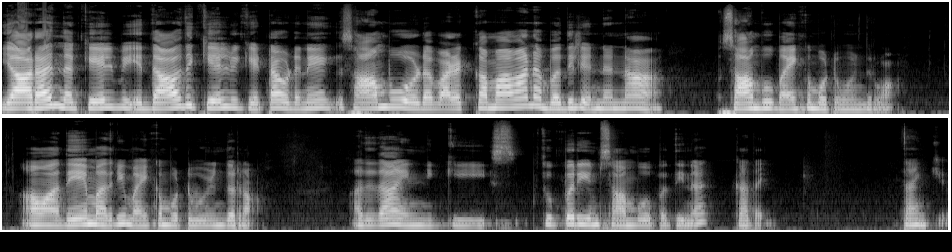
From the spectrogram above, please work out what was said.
யாராவது இந்த கேள்வி ஏதாவது கேள்வி கேட்டால் உடனே சாம்புவோட வழக்கமான பதில் என்னென்னா சாம்பு மயக்கம் போட்டு விழுந்துருவான். அவன் அதே மாதிரி மயக்கம் போட்டு விழுந்துடுறான். அதுதான் இன்னைக்கு துப்பறியும் சாம்புவை பற்றின கதை. Thank you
